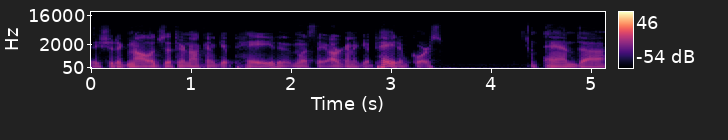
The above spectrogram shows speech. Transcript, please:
they should acknowledge that they're not going to get paid unless they are going to get paid of course. And uh,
